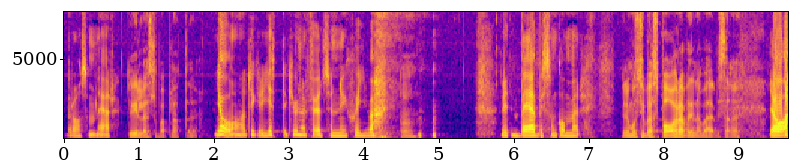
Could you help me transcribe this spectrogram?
bra som det är. Du gillar att släppa plattor. Ja, jag tycker det är jättekul när det föds en ny skiva. Mm. Lite bebis som kommer. Men du måste ju börja spara på dina bebisar nu. Ja,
